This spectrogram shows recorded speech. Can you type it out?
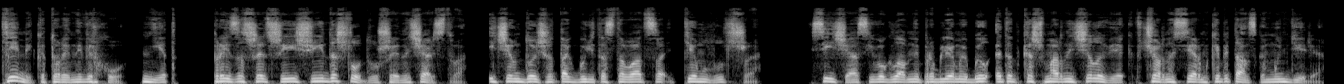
теми, которые наверху. Нет, произошедшее еще не дошло до ушей начальства. И чем дольше так будет оставаться, тем лучше. Сейчас его главной проблемой был этот кошмарный человек в черно-сером капитанском мундире.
